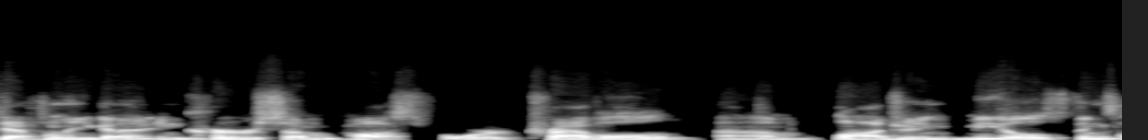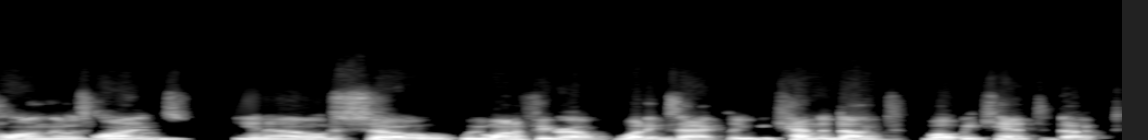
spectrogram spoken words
Definitely going to incur some costs for travel, um, lodging, meals, things along those lines. You know, so we want to figure out what exactly we can deduct, what we can't deduct.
